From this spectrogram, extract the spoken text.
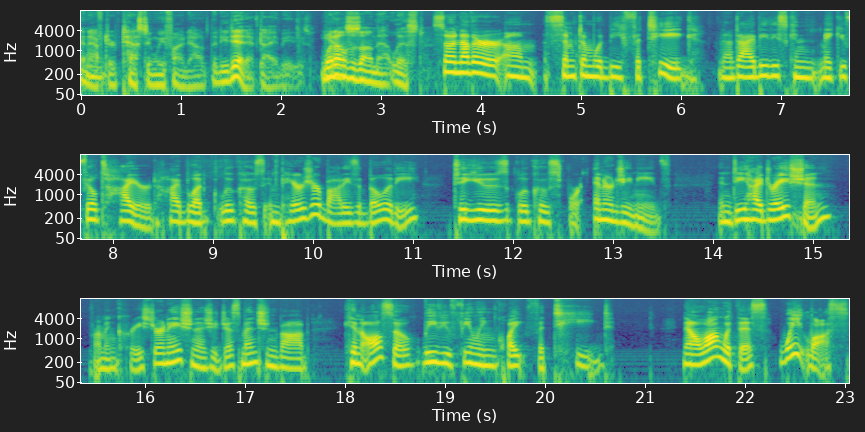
And after testing we find out that he did have diabetes. What else is on that list? So, another um, symptom would be fatigue. Now, diabetes can make you feel tired. High blood glucose impairs your body's ability to use glucose for energy needs. And dehydration from increased urination, as you just mentioned, Bob, can also leave you feeling quite fatigued. Now, along with this, weight loss.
